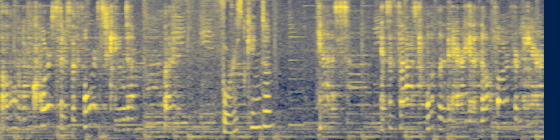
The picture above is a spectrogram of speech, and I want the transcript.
Oh, and of course there's the Forest Kingdom. But Forest Kingdom? yes, it's a vast woodland area not far from here.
